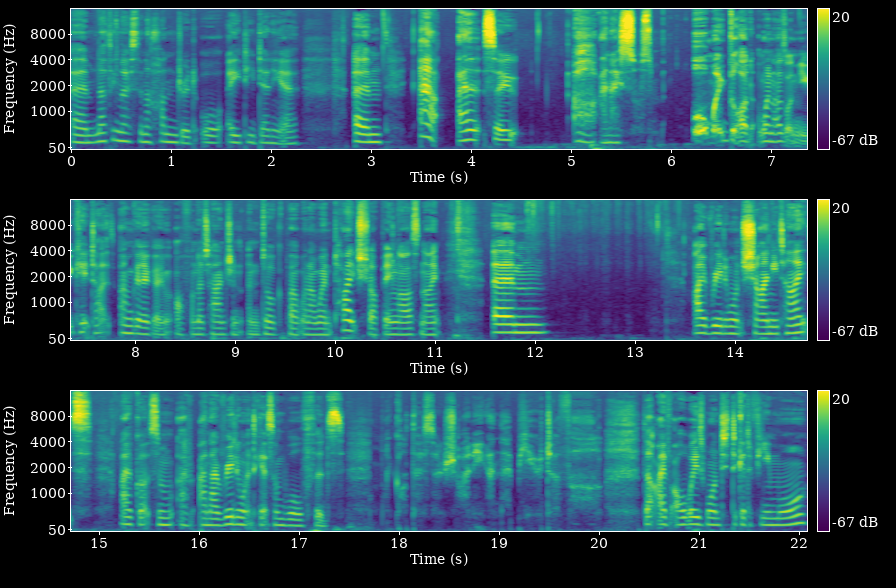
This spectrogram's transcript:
Um, nothing less than hundred or eighty denier. Um, ah, uh, so, oh, and I saw some. Oh my god! When I was on UK tights, I'm going to go off on a tangent and talk about when I went tight shopping last night. Um, I really want shiny tights. I've got some, and I really want to get some Wolfords. Oh my god, they're so shiny and they're beautiful. That I've always wanted to get a few more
